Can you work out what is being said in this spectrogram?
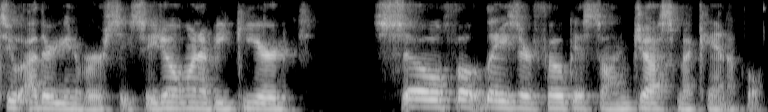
to other universities. So you don't want to be geared so fo laser focused on just mechanical.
